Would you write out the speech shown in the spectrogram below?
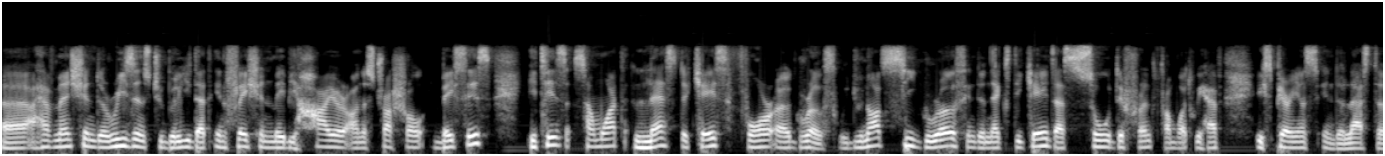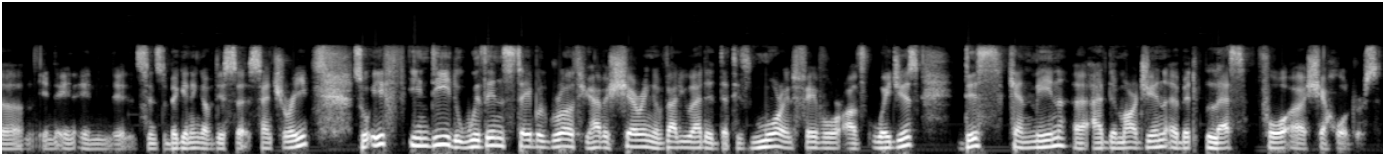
Uh, I have mentioned the reasons to believe that inflation may be higher on a structural basis. It is somewhat less the case for uh, growth. We do not see growth in the next decades as so different from what we have experienced in the last uh, in, in, in since the beginning of this uh, century. So if indeed within stable growth you have a sharing of value added that is more in favor of wages, this can mean uh, at the margin a bit less for uh, shareholders.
